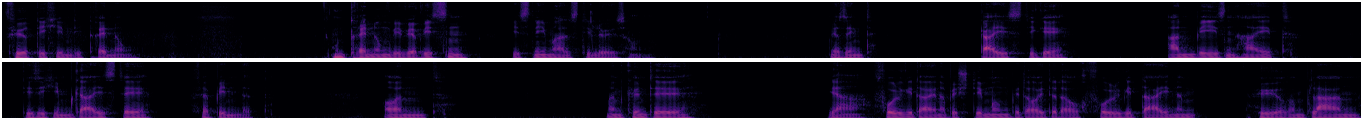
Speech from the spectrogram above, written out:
führt dich in die Trennung. Und Trennung, wie wir wissen, ist niemals die Lösung. Wir sind geistige Anwesenheit, die sich im Geiste verbindet. Und man könnte, ja, Folge deiner Bestimmung bedeutet auch Folge deinem höheren Plan,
